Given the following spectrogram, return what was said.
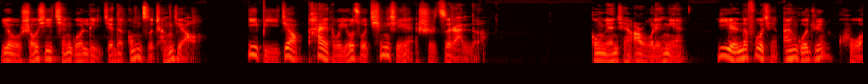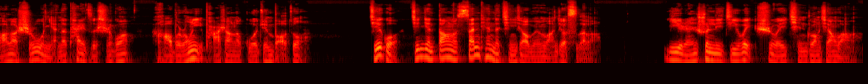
又熟悉秦国礼节的公子成角，一比较态度有所倾斜是自然的。公元前二五零年，异人的父亲安国君苦熬了十五年的太子时光，好不容易爬上了国君宝座，结果仅仅当了三天的秦孝文王就死了。异人顺利继位，是为秦庄襄王。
